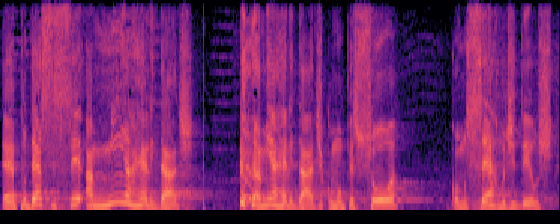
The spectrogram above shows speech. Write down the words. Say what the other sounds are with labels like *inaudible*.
é, pudesse ser a minha realidade. *coughs* A minha realidade como pessoa, como servo de Deus,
